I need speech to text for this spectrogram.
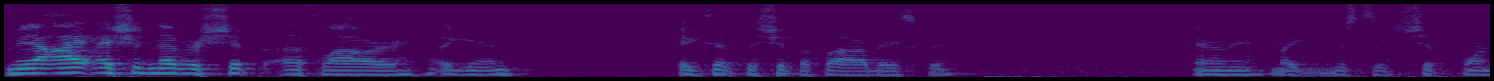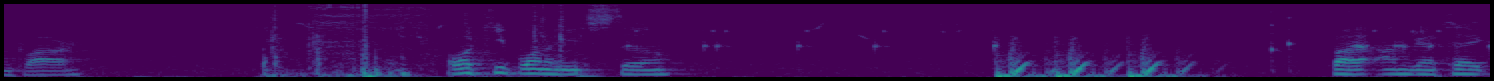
I mean, I, I should never ship a flower again, except to ship a flower, basically. You know what I mean? Like just to ship one flower. I want to keep one of each still. But I'm gonna take.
